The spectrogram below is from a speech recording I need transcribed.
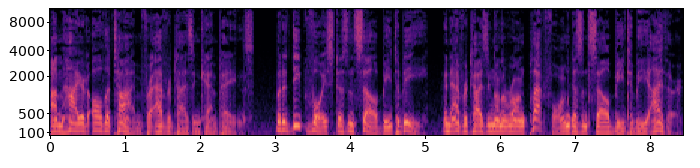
I'm hired all the time for advertising campaigns. But a deep voice doesn't sell B2B, and advertising on the wrong platform doesn't sell B2B either.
